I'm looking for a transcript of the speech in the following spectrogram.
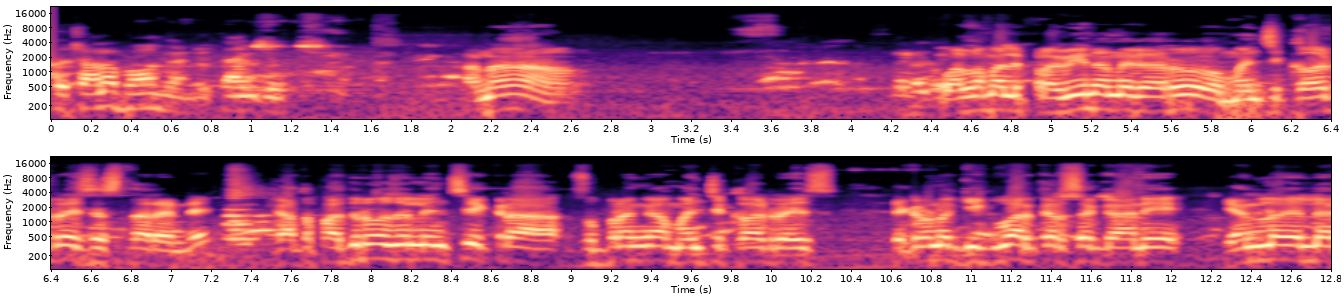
సో చాలా బాగుందండి. థ్యాంక్ యూ అన్న వల్లమల్లి ప్రవీణ్ అన్న గారు మంచి కర్డ్ రైస్ ఇస్తున్నారండి. గత పది రోజుల నుంచి ఇక్కడ శుభ్రంగా మంచి కర్డ్ రైస్ ఇక్కడ ఉన్న గిగ్ వర్కర్స్ కానీ ఎండలో వెళ్ళే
